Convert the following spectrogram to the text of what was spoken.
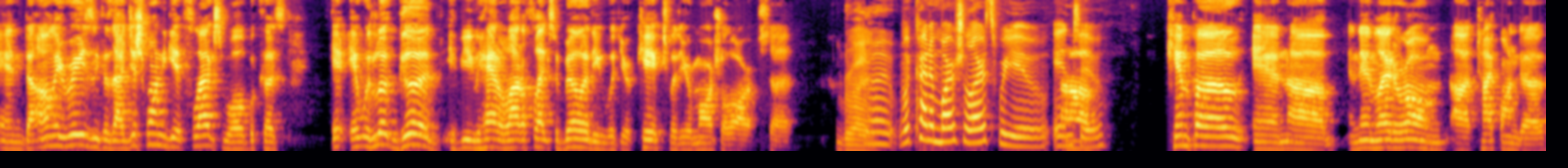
And the only reason, because I just wanted to get flexible, because it, it would look good if you had a lot of flexibility with your kicks with your martial arts. So right Right. What kind of martial arts were you into? Uh, Kempo and uh, and then later on uh, Taekwondo.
